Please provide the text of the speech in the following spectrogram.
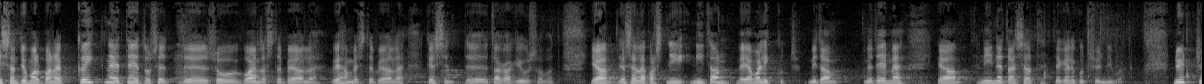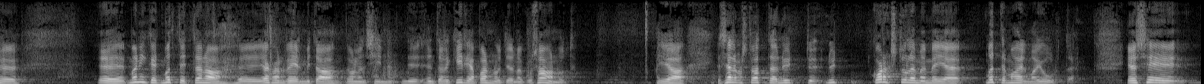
issand jumal paneb kõik need needused e, su vaenlaste peale, vihameeste peale, kes sind e, taga kiusavad. ja, ja sellepärast nii, nii ta on, meie valikud, mida me teeme ja nii need asjad tegelikult sünnivad. nüüd mõningaid mõtteid täna jagan veel, mida olen siin endale kirja pannud ja nagu saanud. ja, ja sellepärast vaata nüüd, nüüd korraks tuleme meie mõttemaailma juurde. ja see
